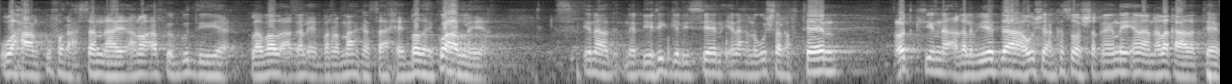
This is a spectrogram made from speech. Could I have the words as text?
waxaan ku faraxsannahay anoo afka guddiga labada aqal ee baarlamaanka saaxiibada ku hadlaya inaad na dhiirigeliseen inaad nagu sharafteen codkiina aqlabiyadda hawsha aan ka soo shaqaynay inaad nala qaadateen.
